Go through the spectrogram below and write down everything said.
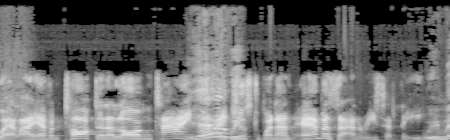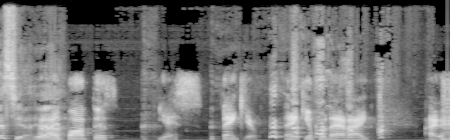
Well, I haven't talked in a long time, Yeah, but I we- just went on Amazon recently. We miss you. and I bought this. Yes, thank you, thank you for that. I, I,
